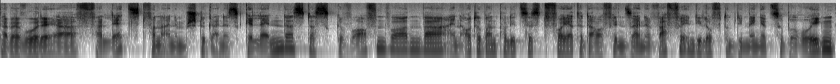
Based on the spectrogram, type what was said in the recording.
Dabei wurde er verletzt von einem Stück eines Geländers, das geworfen worden war. Ein Autobahnpolizist feuerte daraufhin seine Waffe in die Luft, um die Menge zu beruhigen.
